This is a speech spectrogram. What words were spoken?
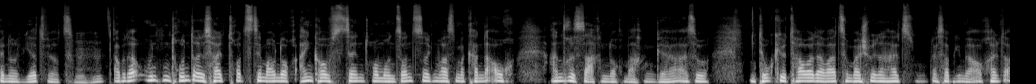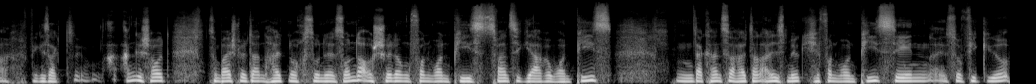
renoviert wird. Mhm. Aber da unten drunter ist halt trotzdem auch noch Einkaufszentrum und sonst irgendwas. Man kann da auch andere Sachen noch machen. Gell? Also im Tokyo Tower, da war zum Beispiel dann halt, das habe ich mir auch halt, wie gesagt, angeschaut, zum Beispiel dann halt noch so eine Sonderausstellung von One Piece, 20 Jahre One Piece. Hm, da kannst du halt dann alles Mögliche von One Piece sehen, so Figur,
